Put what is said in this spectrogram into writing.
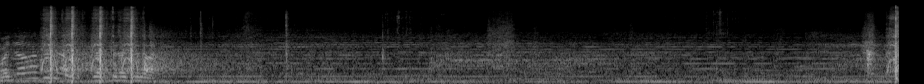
Bacağına dönüyor yatırıcılar. Thank you.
